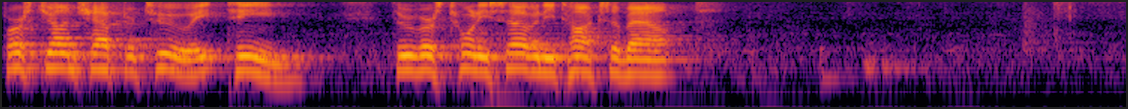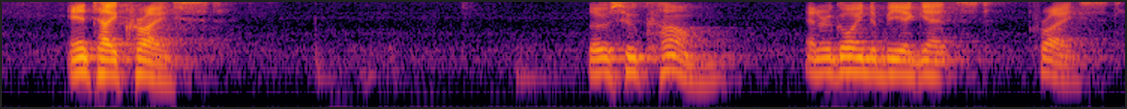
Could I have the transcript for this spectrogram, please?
1 John chapter 2, 18 through verse 27, he talks about Antichrist, those who come and are going to be against Christ.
